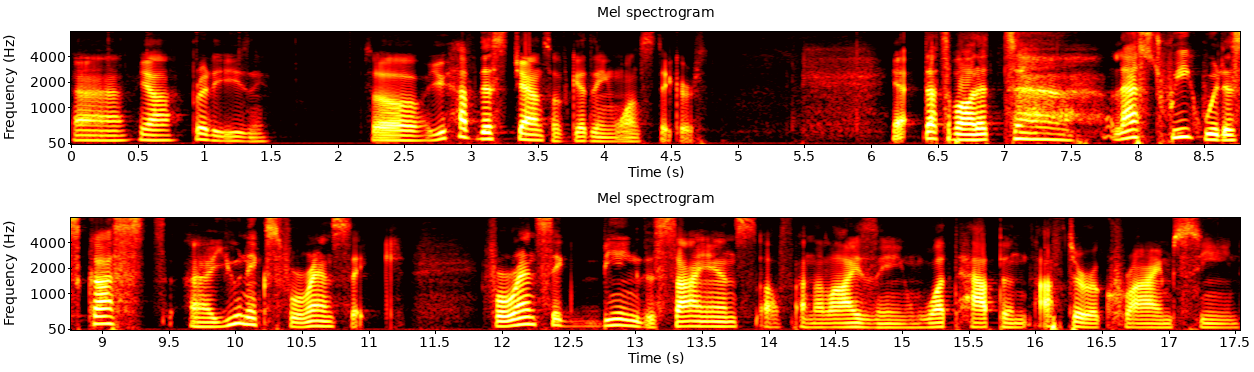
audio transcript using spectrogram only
Uh, yeah, pretty easy. So you have this chance of getting one stickers yeah, that's about it. Uh, last week we discussed uh, Unix forensic. Forensic being the science of analyzing what happened after a crime scene.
